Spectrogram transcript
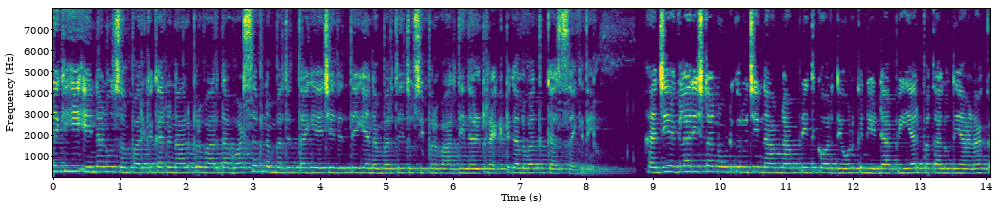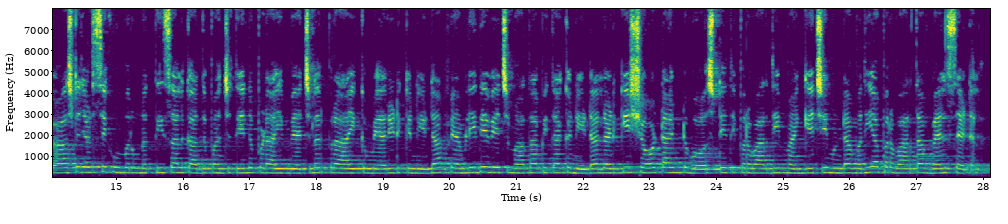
ਹੀ ਇਹਨਾਂ ਨੂੰ ਸੰਪਰਕ ਕਰਨ ਨਾਲ ਪਰਿਵਾਰ ਦਾ WhatsApp ਨੰਬਰ ਦਿੱਤਾ ਗਿਆ ਜੇ ਦਿੱਤੇ ਗਏ ਨੰਬਰ ਤੇ ਤੁਸੀਂ ਪਰਿਵਾਰ ਦੇ ਨਾਲ ਡਾਇਰੈਕਟ ਗੱਲਬਾਤ ਕਰ ਸਕਦੇ ਹੋ। ਹਾਂਜੀ, ਅਗਲਾ ਰਿਸ਼ਤਾ ਨੋਟ ਕਰੋ ਜੀ, ਨਾਮ ਨਾਮਪ੍ਰੀਤ ਕੌਰ ਦਿਓਲ, ਕੈਨੇਡਾ, ਪੀਆਰ, ਪਤਾ ਲੁਧਿਆਣਾ, ਕਾਸਟ ਜੱਟ ਉਮਰ 29 ਸਾਲ, ਕੱਦ 5'3 ਪੜ੍ਹਾਈ ਬੈਚਲਰ, ਭਰਾ ਇੱਕ ਮੈਰਿਡ, ਕੈਨੇਡਾ, ਫੈਮਿਲੀ ਦੇ ਵਿੱਚ ਮਾਤਾ ਪਿਤਾ ਕੈਨੇਡਾ, ਲੜਕੀ ਸ਼ਾਰਟ ਟਾਈਮ ਡਿਵੋਰਸਡ ਤੇ ਪਰਿਵਾਰ ਦੀ ਮੰਗੇ ਜੀ, ਮੁੰਡਾ ਵਧੀਆ ਪਰਿਵਾਰ ਦਾ ਵੈਲ ਸੈਟਲ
